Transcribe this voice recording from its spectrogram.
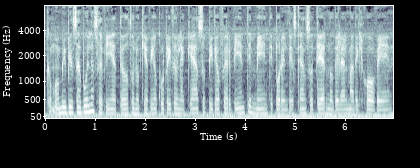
Como mi bisabuela sabía todo lo que había ocurrido en la casa, pidió fervientemente por el descanso eterno del alma del joven.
